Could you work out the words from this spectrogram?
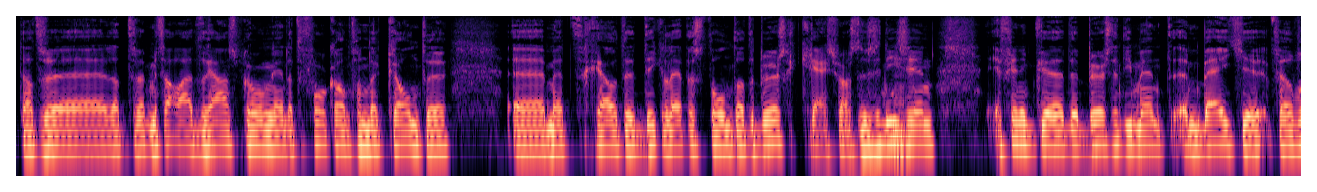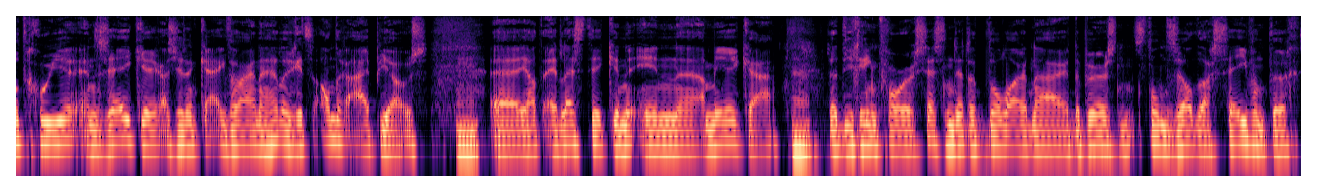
Dat we, dat we met z'n allen uit het raam sprongen. En dat de voorkant van de kranten met grote dikke letters stond dat de beurs gecrashed was. Dus in die zin vind ik eh, de beursentiment een beetje veel wat goede. En zeker als je dan kijkt, er waren een hele rits andere IPO's. Uh, je had Elastic in, in eh, Amerika. Ja. Die ging voor 36 dollar naar de beurs, stond dezelfde dag 70.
